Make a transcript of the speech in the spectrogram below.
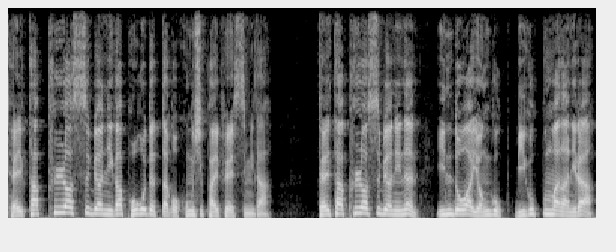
델타 플러스 변이가 보고됐다고 공식 발표했습니다. 델타 플러스 변이는 인도와 영국, 미국뿐만 아니라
